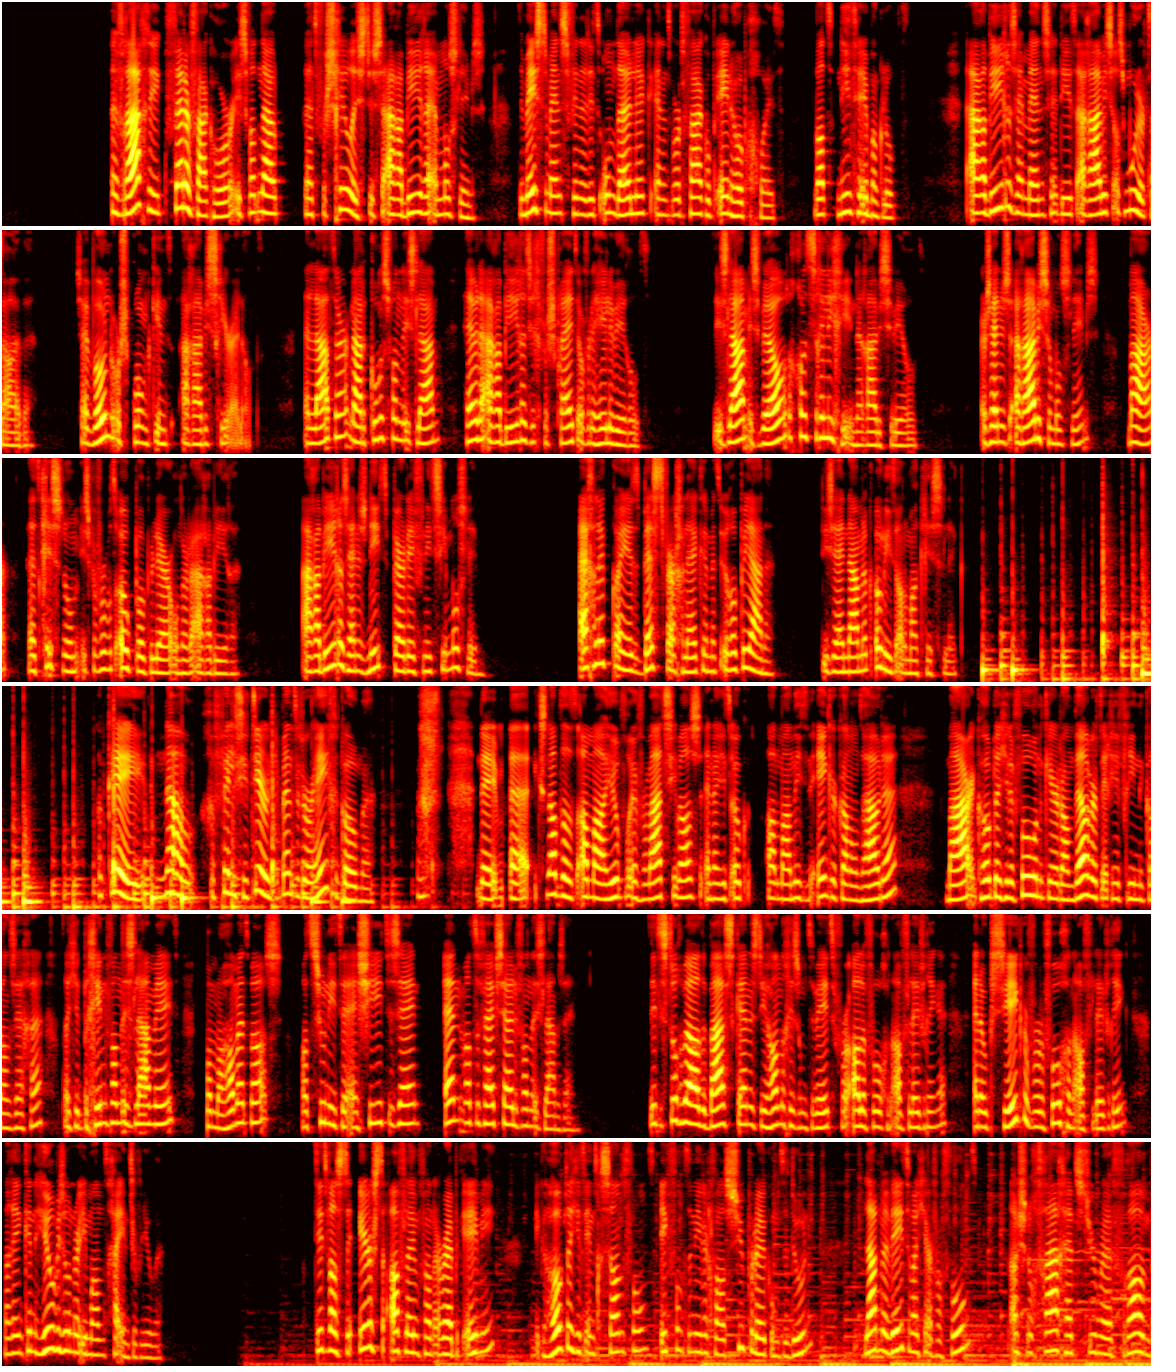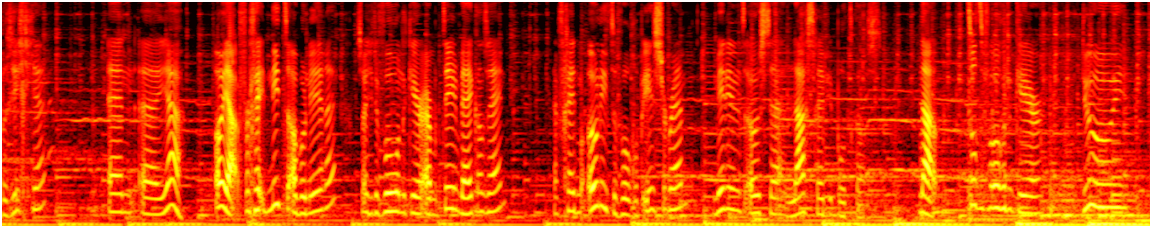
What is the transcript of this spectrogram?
Een vraag die ik verder vaak hoor is wat nou het verschil is tussen Arabieren en moslims. De meeste mensen vinden dit onduidelijk en het wordt vaak op één hoop gegooid, wat niet helemaal klopt. De Arabieren zijn mensen die het Arabisch als moedertaal hebben. Zij woonden oorspronkelijk in het Arabisch Schiereiland. En later, na de komst van de islam, hebben de Arabieren zich verspreid over de hele wereld. De islam is wel de grootste religie in de Arabische wereld. Er zijn dus Arabische moslims, maar het christendom is bijvoorbeeld ook populair onder de Arabieren. Arabieren zijn dus niet per definitie moslim. Eigenlijk kan je het het best vergelijken met Europeanen. Die zijn namelijk ook niet allemaal christelijk. Oké, nou, gefeliciteerd, je bent er doorheen gekomen. nee, uh, ik snap dat het allemaal heel veel informatie was en dat je het ook allemaal niet in één keer kan onthouden. Maar ik hoop dat je de volgende keer dan wel weer tegen je vrienden kan zeggen dat je het begin van de islam weet, wat Mohammed was, wat Soenieten en Shiiten zijn en wat de vijf zuilen van de islam zijn. Dit is toch wel de basiskennis die handig is om te weten voor alle volgende afleveringen en ook zeker voor de volgende aflevering, waarin ik een heel bijzonder iemand ga interviewen. Dit was de eerste aflevering van Arabic Amy. Ik hoop dat je het interessant vond. Ik vond het in ieder geval super leuk om te doen. Laat me weten wat je ervan vond. Als je nog vragen hebt, stuur me vooral een berichtje. En uh, ja, oh ja, vergeet niet te abonneren, zodat je de volgende keer er meteen bij kan zijn. En vergeet me ook niet te volgen op Instagram, midden in het oosten, laagstreepje podcast. Nou, tot de volgende keer. Doei!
